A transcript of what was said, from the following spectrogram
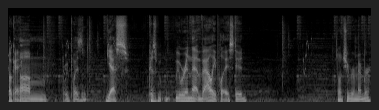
Okay. Um, are we poisoned? yes, because we were in that valley place, dude. Don't you remember?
